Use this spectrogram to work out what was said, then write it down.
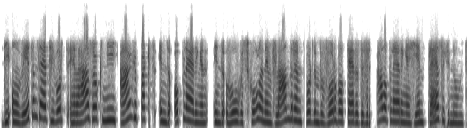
Die onwetendheid die wordt helaas ook niet aangepakt in de opleidingen. In de hogescholen in Vlaanderen worden bijvoorbeeld tijdens de vertaalopleidingen geen prijzen genoemd.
